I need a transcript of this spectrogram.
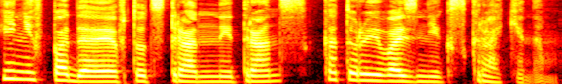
и не впадая в тот странный транс, который возник с Кракеном.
